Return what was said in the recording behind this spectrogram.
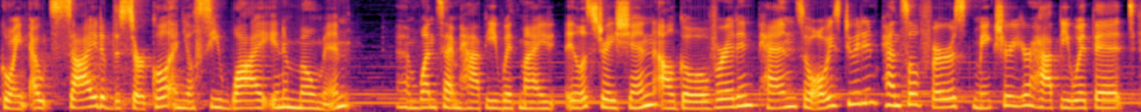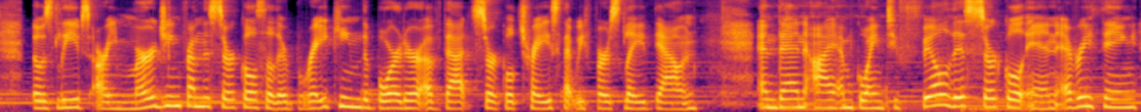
going outside of the circle and you'll see why in a moment. And once I'm happy with my illustration, I'll go over it in pen. So always do it in pencil first. Make sure you're happy with it. Those leaves are emerging from the circle, so they're breaking the border of that circle trace that we first laid down. And then I am going to fill this circle in. Everything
